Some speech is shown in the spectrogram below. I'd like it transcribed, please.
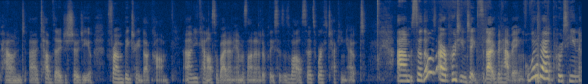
pound uh, tub that I just showed you from bigtrain.com. Um, you can also buy it on Amazon and other places as well, so it's worth checking out. Um, so those are protein shakes that I've been having. What about protein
